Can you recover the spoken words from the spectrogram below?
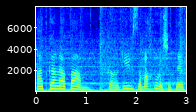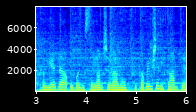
עד כאן להפעם. כרגיל, שמחנו לשתף בידע ובניסיון שלנו. מקווים שנתרמתם.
